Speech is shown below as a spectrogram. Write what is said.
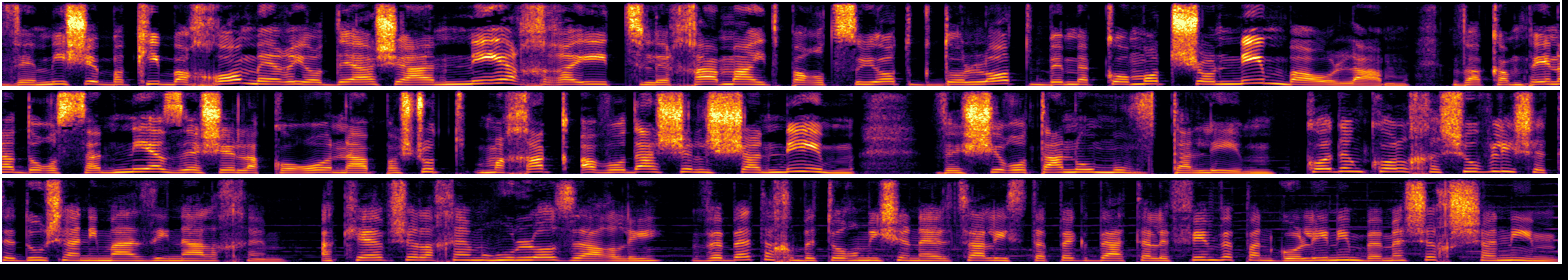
ומי שבקיא בחומר יודע שאני אחראית לכמה התפרצויות גדולות במקומות שונים בעולם. והקמפיין הדורסני הזה של הקורונה פשוט מחק עבודה של שנים והשאיר אותנו מובטלים. קודם כל חשוב לי שתדעו שאני מאזינה לכם. הכאב שלכם הוא לא זר לי, ובטח בתור מי שנאלצה להסתפק בעטלפים ופנגולינים במשך שנים.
